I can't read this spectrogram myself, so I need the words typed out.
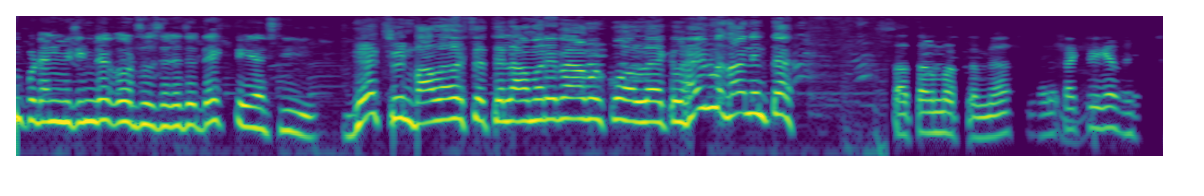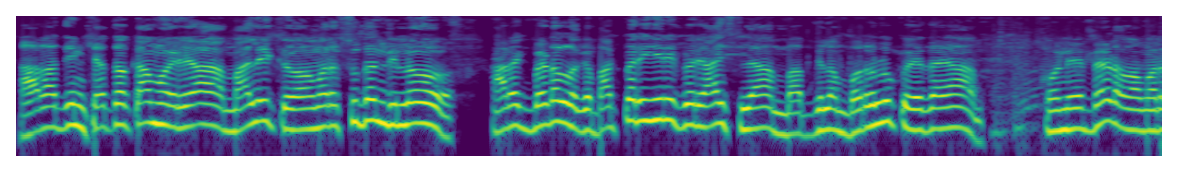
ইম্পর্টেন্ট মিটিংটা করছিস রে তো দেখতে আসি। দেখ শুন ভালো হয়েছে তাহলে আমার এবার আমার কল লাগল। হ্যাঁ জানিন তো সাতার মাত্র সারাদিন খেত কাম হয়ে রে মালিক আমার সুদান দিল। আরেক বেড়া লোকে বাটপারি গিরি করে আইসলাম ভাব দিলাম বড় লোক হয়ে যায়াম কোনে বেড়াও আমার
